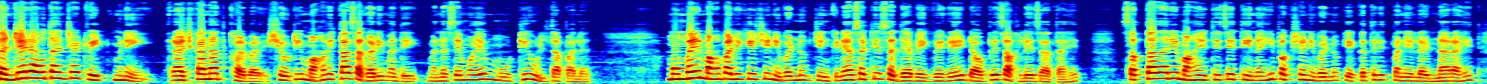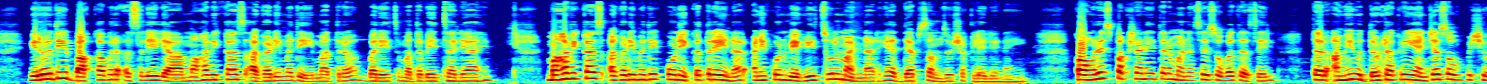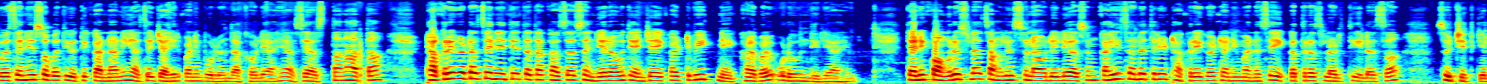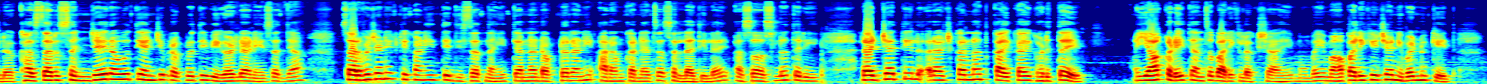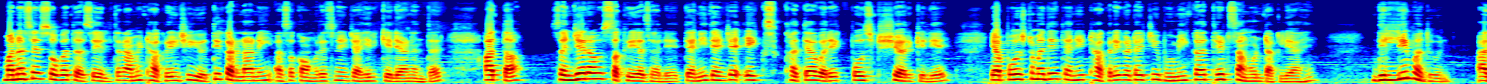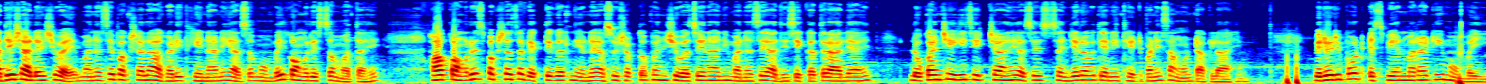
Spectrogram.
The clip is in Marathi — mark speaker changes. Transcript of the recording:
Speaker 1: संजय राऊतांच्या ट्विटने राजकारणात खळबळ. शेवटी महाविकास आघाडीमध्ये मनसेमुळे मोठी उलथापालथ मुंबई महापालिकेची निवडणूक जिंकण्यासाठी सध्या वेगवेगळे डावपे चाकले जात आहेत. सत्ताधारी महायुतीचे तीनही पक्ष निवडणूक एकत्रितपणे लढणार आहेत. विरोधी बाकावर असलेल्या महाविकास आघाडीमध्ये मात्र बरेच मतभेद झाले आहे. महाविकास आघाडीमध्ये कोण एकत्र येणार आणि कोण वेगळी चूल मांडणार हे अद्याप समजू शकलेले नाही. काँग्रेस पक्षाने तर मनसेसोबत असेल तर आम्ही उद्धव ठाकरे यांच्यासोबत शिवसेनेसोबत युती करणार नाही असे जाहीरपणे बोलून दाखवले आहे. असे असताना आता ठाकरे गटाचे नेते तथा खासदार संजय राऊत यांच्या एका ट्विटने खळबळ उडवून दिली आहे. त्यांनी काँग्रेसला चांगले सुनावलेले असून काही झालं तरी ठाकरे गट आणि मनसे एकत्रच लढतील असं सूचित केलं. खासदार संजय राऊत यांची प्रकृती बिघडल्याने सध्या सार्वजनिक ठिकाणी ते दिसत नाही त्यांना डॉक्टरांनी आराम करण्याचा सल्ला दिलाय. असं असलं तरी राज्यातील राजकारणात काय काय घडतंय याकडे त्यांचं बारीक लक्ष आहे. मुंबई महापालिकेच्या निवडणुकीत मनसे सोबत असेल तर आम्ही ठाकरेंशी युती करणार नाही असं काँग्रेसने जाहीर केल्यानंतर आता संजय राऊत सक्रिय झाले त्यांनी त्यांच्या एक्स खात्यावर एक पोस्ट शेअर केली आहे. या पोस्टमध्ये त्यांनी ठाकरे गटाची भूमिका थेट सांगून टाकली आहे. दिल्लीमधून आदेश आल्याशिवाय मनसे पक्षाला आघाडीत घेणार नाही असं मुंबई काँग्रेसचं मत आहे. हा काँग्रेस पक्षाचा व्यक्तिगत निर्णय असू शकतो पण शिवसेना आणि मनसे आधीच एकत्र आले आहेत. लोकांची हीच इच्छा आहे असे संजय राऊत यांनी थेटपणे सांगून टाकलं आहे. Bureau report S P N Marathi Mumbai.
